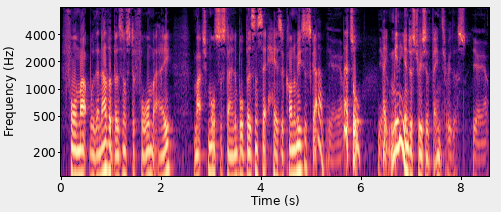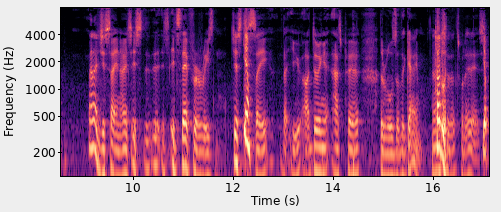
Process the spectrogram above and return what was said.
form up with another business to form a much more sustainable business that has economies of scale. Yeah, yeah. That's all. Yeah. Hey, many industries have been through this. Yeah, yeah. And I just say, you know, it's it's it's, it's there for a reason. Just Yeah. to see that you are doing it as per the rules of the game. you know, Totally. So that's what it is. Yep.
